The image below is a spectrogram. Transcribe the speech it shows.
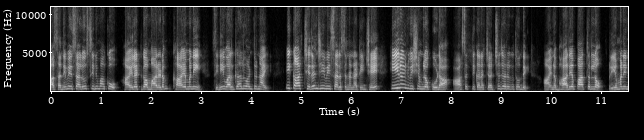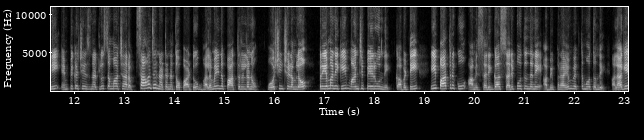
ఆ సన్నివేశాలు సినిమాకు హైలైట్గా మారడం ఖాయమని సినీ వర్గాలు అంటున్నాయి. ఇక చిరంజీవి సరసన నటించే హీరోయిన్ విషయంలో కూడా ఆసక్తికర చర్చ జరుగుతుంది. ఆయన భార్య పాత్రలో ప్రియమణిని ఎంపిక చేసినట్లు సమాచారం. సహజ నటనతో పాటు బలమైన పాత్రలను పోషించడంలో ప్రియమణికి మంచి పేరు ఉంది. కాబట్టి ఈ పాత్రకు ఆమె సరిగ్గా సరిపోతుందనే అభిప్రాయం వ్యక్తమవుతుంది. అలాగే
